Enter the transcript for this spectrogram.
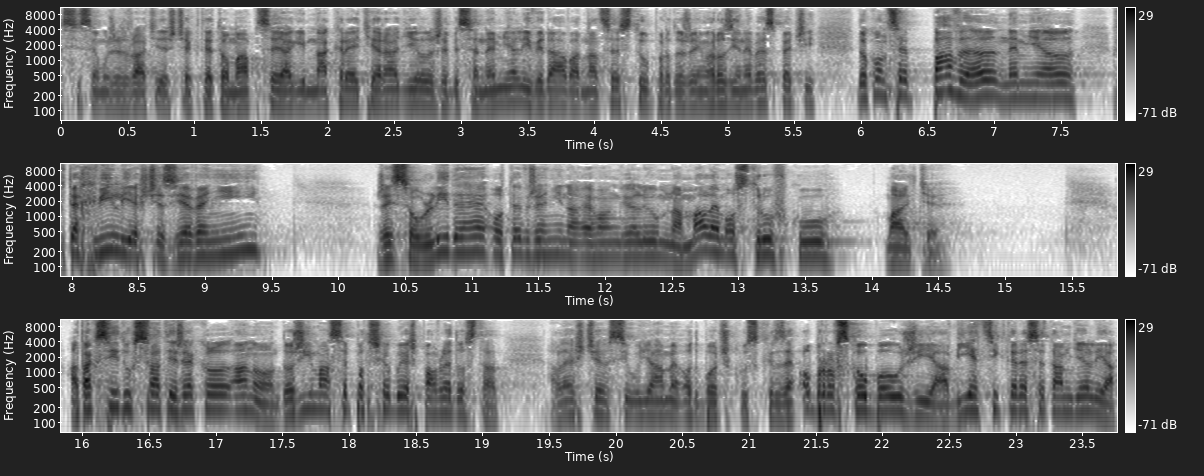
si se můžeš vrátit ještě k této mapce, jak jim na Krétě radil, že by se neměli vydávat na cestu, protože jim hrozí nebezpečí. Dokonce Pavel neměl v té chvíli ještě zjevení, že jsou lidé otevření na evangelium na malém ostrůvku Maltě. A tak si Duch Svatý řekl, ano, do Říma se potřebuješ, Pavle, dostat, ale ještě si uděláme odbočku skrze obrovskou bouří a věci, které se tam děly. A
